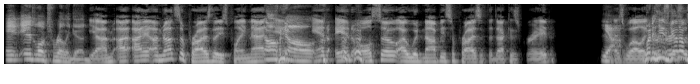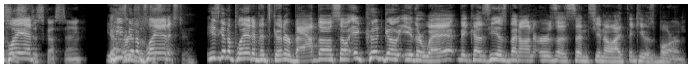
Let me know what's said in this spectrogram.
It, it looks really good. Yeah, I'm I, I I'm not surprised that he's playing that. Oh, and, no. and and also I would not be surprised if the deck is great Yeah, as well. Like, but he's Urza's gonna play just it. Disgusting. Yeah, He's gonna Urza's play it- He's gonna play it if it's good or bad though, so it could go either way because he has been on Urza since you know I think he was born.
